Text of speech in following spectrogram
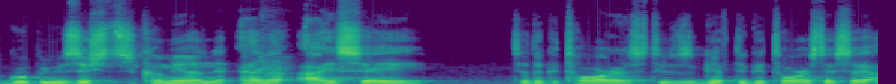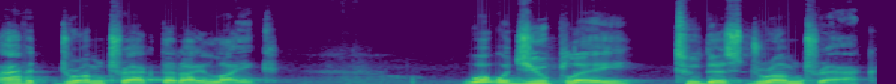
a group of musicians come in, and I, say to the guitarist, who's a gifted guitarist, I say, I have a drum track that I like. What would you play to this drum track?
